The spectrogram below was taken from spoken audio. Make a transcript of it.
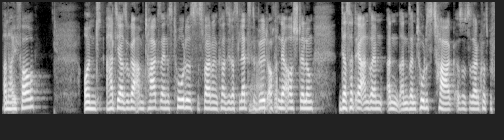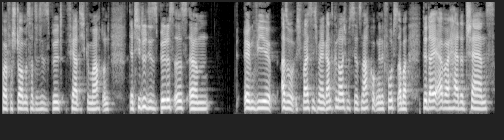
an HIV. und hat ja sogar am Tag seines Todes, das war dann quasi das letzte ja. Bild auch in der Ausstellung, das hat er an seinem, an, an seinem Todestag, sozusagen kurz bevor er verstorben ist, hatte dieses Bild fertig gemacht. Und der Titel dieses Bildes ist ähm, irgendwie, also ich weiß nicht mehr ganz genau, ich müsste jetzt nachgucken in den Fotos, aber Did I ever had a chance?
